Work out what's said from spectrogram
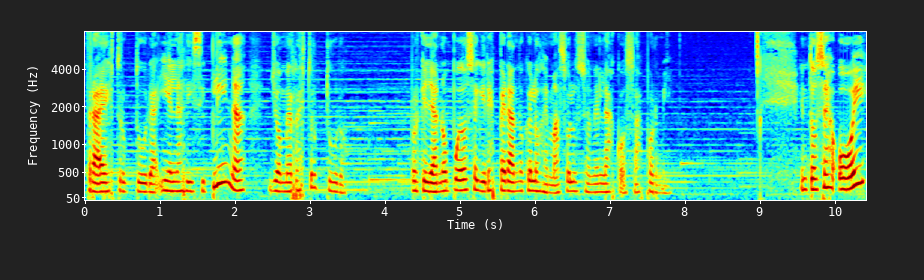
trae estructura y en las disciplinas yo me reestructuro porque ya no puedo seguir esperando que los demás solucionen las cosas por mí. Entonces hoy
